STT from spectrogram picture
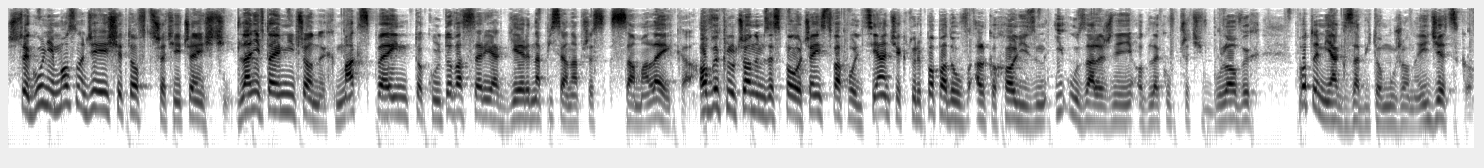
Szczególnie mocno dzieje się to w trzeciej części. Dla niewtajemniczonych, Max Payne to kultowa seria gier napisana przez Sama Lake'a. O wykluczonym ze społeczeństwa policjancie, który popadł w alkoholizm i uzależnienie od leków przeciwbólowych po tym jak zabito mu żonę i dziecko.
